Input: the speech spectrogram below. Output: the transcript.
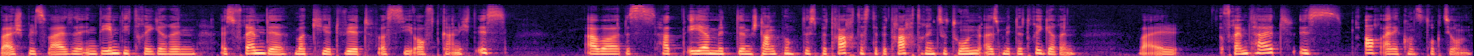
Beispielsweise, indem die Trägerin als Fremde markiert wird, was sie oft gar nicht ist. Aber das hat eher mit dem Standpunkt des Betrachters, der Betrachterin zu tun, als mit der Trägerin. Weil Fremdheit ist auch eine Konstruktion.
